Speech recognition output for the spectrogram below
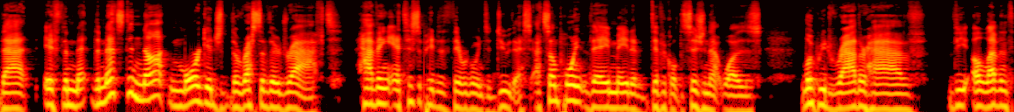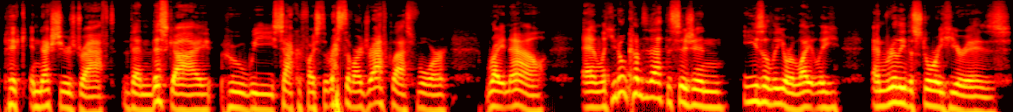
that if the Met, the Mets did not mortgage the rest of their draft having anticipated that they were going to do this, at some point they made a difficult decision that was look, we'd rather have the 11th pick in next year's draft than this guy who we sacrificed the rest of our draft class for right now. And like you don't come to that decision easily or lightly. And really the story here is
